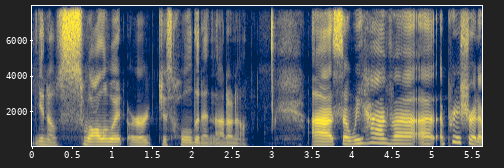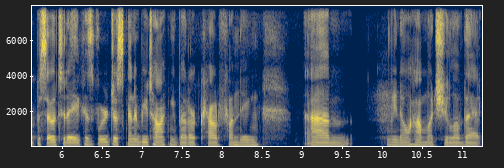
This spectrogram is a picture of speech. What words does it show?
you know, swallow it or just hold it in. I don't know. Uh, so we have a, a pretty short episode today because we're just going to be talking about our crowdfunding. Um, you know how much you love that.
